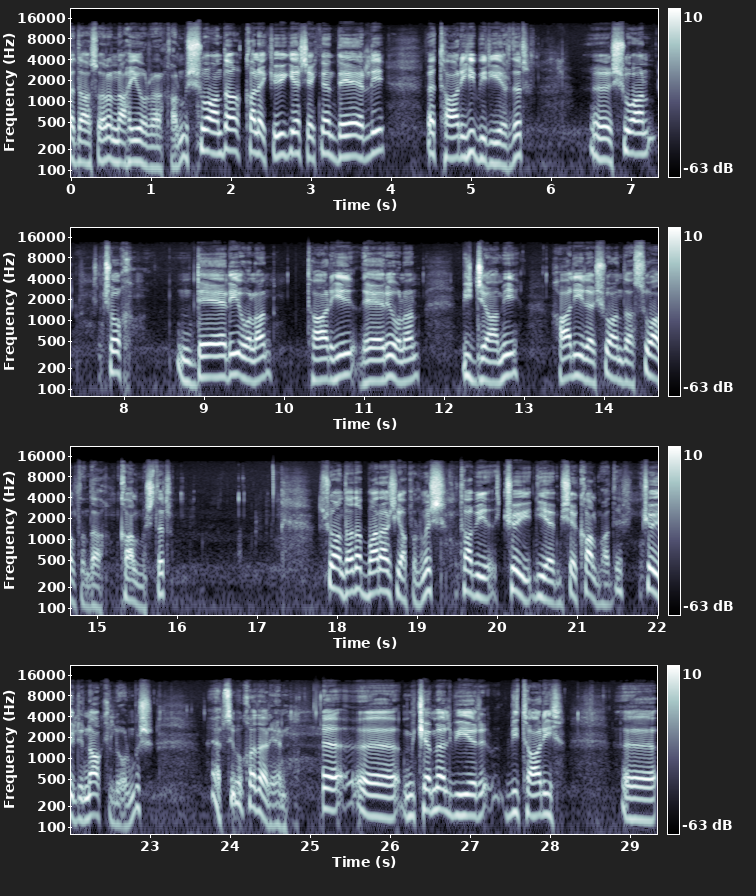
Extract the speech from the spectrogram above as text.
ve daha sonra nahiye olarak kalmış. Şu anda Kaleköy'ü gerçekten değerli ve tarihi bir yerdir. Ee, şu an çok değeri olan, tarihi değeri olan bir cami haliyle şu anda su altında kalmıştır. Şu anda da baraj yapılmış. Tabii köy diye bir şey kalmadı. Köylü nakil olmuş. Hepsi bu kadar yani. E, e, mükemmel bir yer, bir tarih e,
